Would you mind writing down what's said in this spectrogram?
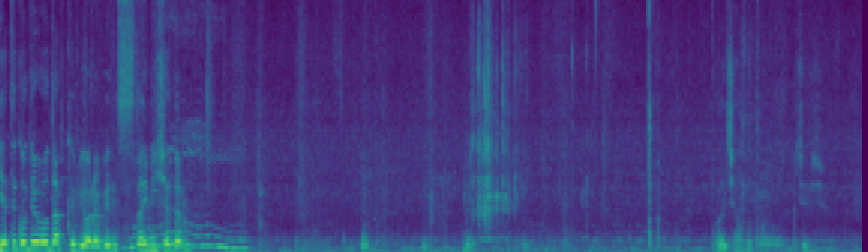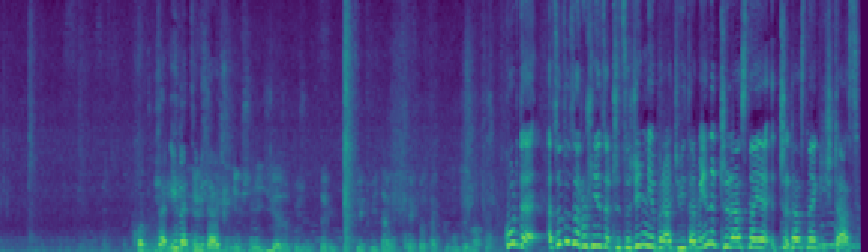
Ja tygodniową dawkę biorę, więc daj mi 7. Poleciało to gdzieś. Kurde, ile ty mi dałeś? Ja się nie dziwię, że później tych, tych witamin tylko tak ubywa. Kurde, a co to za różnica? Czy codziennie brać witaminy, czy raz na, czy raz na jakiś czas?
